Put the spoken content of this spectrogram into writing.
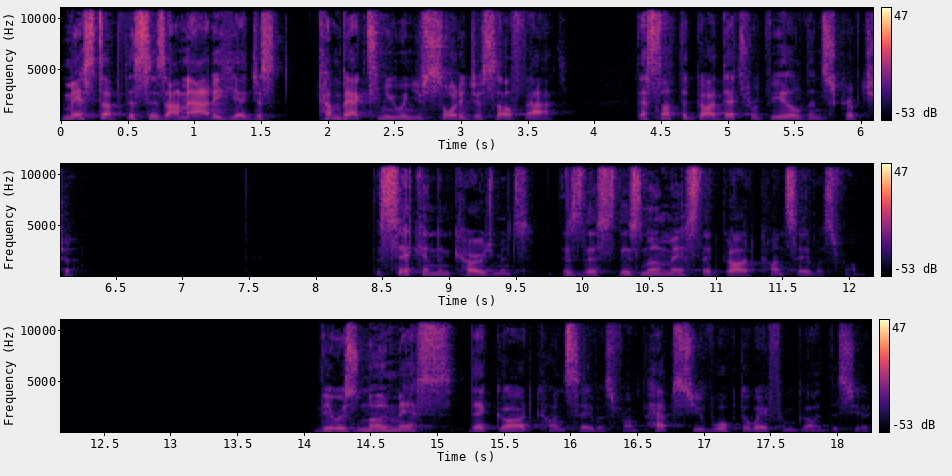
messed up this is. I'm out of here. Just come back to me when you've sorted yourself out. That's not the God that's revealed in Scripture. The second encouragement is this there's no mess that God can't save us from. There is no mess that God can't save us from. Perhaps you've walked away from God this year.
